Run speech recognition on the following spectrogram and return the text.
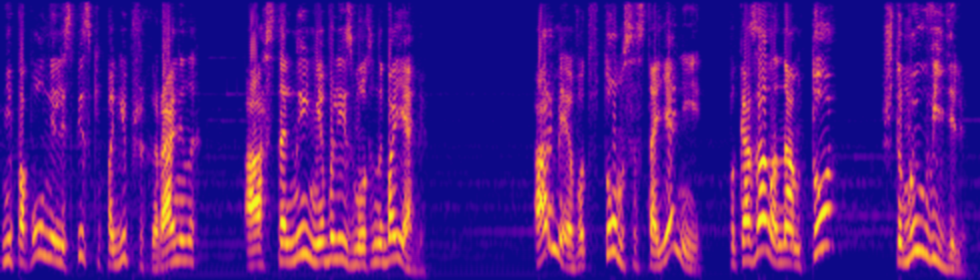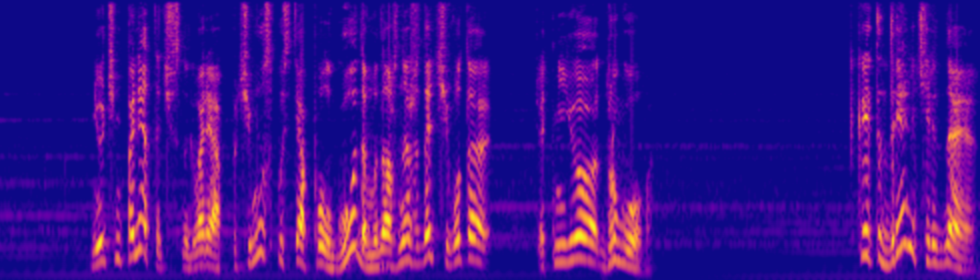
не пополнили списки погибших и раненых, а остальные не были измотаны боями. Армия вот в том состоянии показала нам то, что мы увидели. Не очень понятно, честно говоря, почему спустя полгода мы должны ожидать чего-то от нее другого. Какая-то дрянь очередная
